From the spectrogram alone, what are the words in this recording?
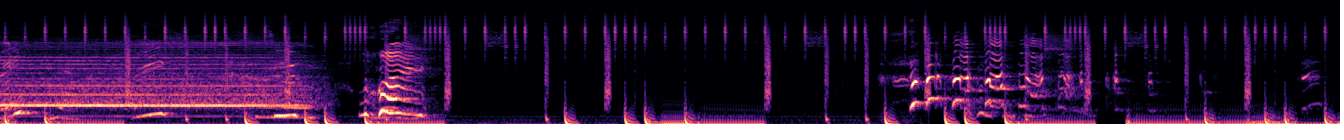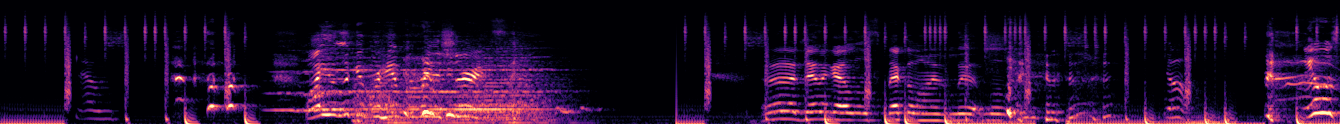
Ready? Three, two, one. Why you looking for him for reassurance? Got a little speckle on his lip. Little no. It was.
